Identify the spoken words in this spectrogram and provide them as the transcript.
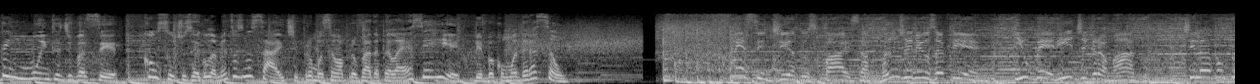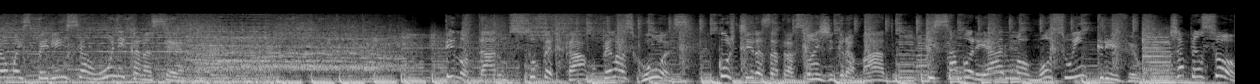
Tem muito de você. Consulte os regulamentos no site. Promoção aprovada pela SRE. Beba com moderação. Nesse Dia dos Pais, a Band News FM e o Beri de Gramado te levam para uma experiência única na Serra. Pilotar um super carro pelas ruas, curtir as atrações de gramado e saborear um almoço incrível. Já pensou?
